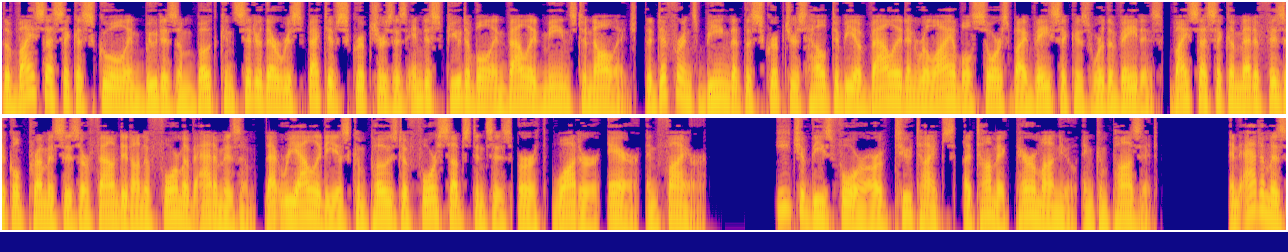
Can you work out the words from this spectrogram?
The Vaisesika school and Buddhism both consider their respective scriptures as indisputable and valid means to knowledge, the difference being that the scriptures held to be a valid and reliable source by Vaisikas were the Vedas. Vaisesika metaphysical premises are founded on a form of atomism, that reality is composed of four substances earth, water, air, and fire. Each of these four are of two types, atomic and composite. An atom is,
